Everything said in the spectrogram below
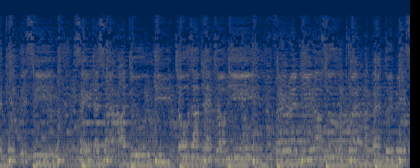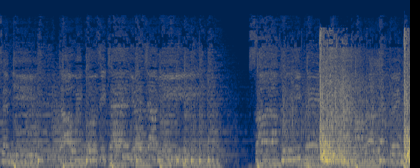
အနာဂတ်ခေတ်သစ်စီစိတ်တဆွမ်းအတူညီစ조사ဖြတ်ကျော်မည်ဖရယ်ပြည်တော်စုအတွက်အသက်သွေးပေးစမည်တာဝန်ကိုစီထမ်းရွယ်ကြမည်စာရာခုညီဖေးတော်ရလက်တွေညီ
